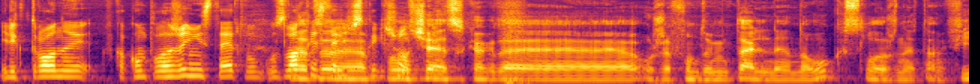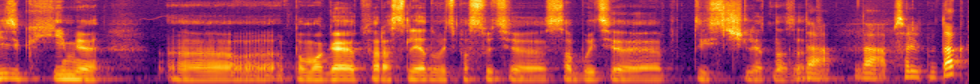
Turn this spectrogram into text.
электроны в каком положении стоят в узлах Это кристаллической решетки. Получается, когда э, уже фундаментальная наука сложная, там физика, химия, Э, помогают расследовать, по сути, события тысячи лет назад. Да, да, абсолютно так.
